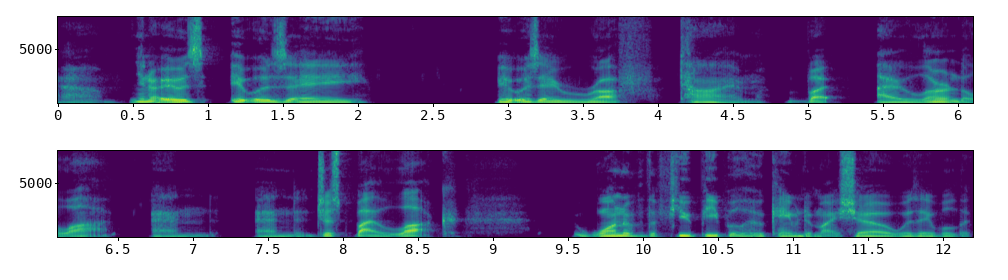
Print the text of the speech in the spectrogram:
uh, um, you know it was it was a it was a rough time but I learned a lot. And and just by luck one of the few people who came to my show was able to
